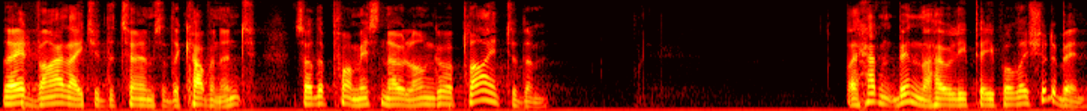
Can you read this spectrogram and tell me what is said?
they had violated the terms of the covenant, so the promise no longer applied to them. They hadn't been the holy people they should have been.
